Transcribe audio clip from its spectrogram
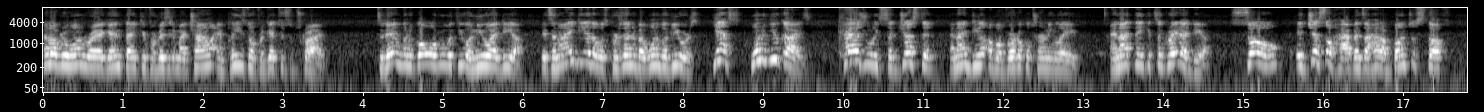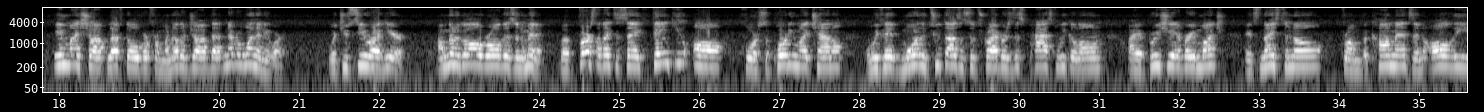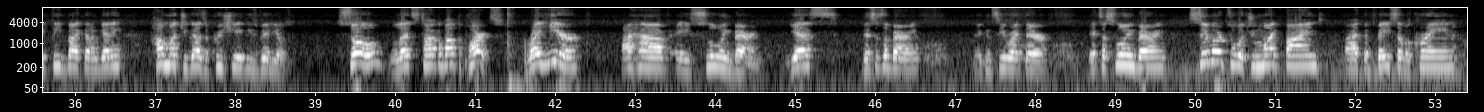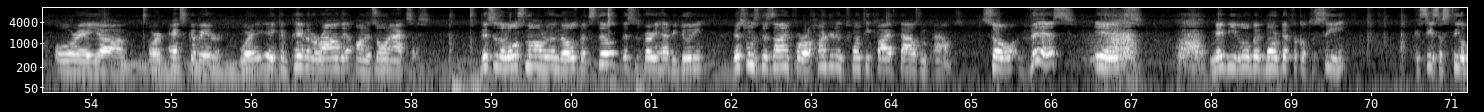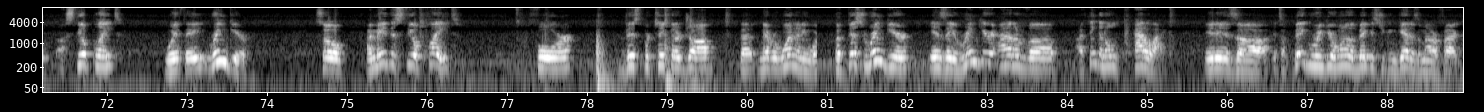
Hello everyone, Ray again. Thank you for visiting my channel and please don't forget to subscribe. Today I'm going to go over with you a new idea. It's an idea that was presented by one of the viewers. Yes, one of you guys casually suggested an idea of a vertical turning lathe. And I think it's a great idea. So, it just so happens I had a bunch of stuff in my shop left over from another job that never went anywhere. Which you see right here. I'm going to go over all this in a minute. But first I'd like to say thank you all for supporting my channel. We've hit more than 2,000 subscribers this past week alone. I appreciate it very much. It's nice to know from the comments and all the feedback that I'm getting how much you guys appreciate these videos. So, let's talk about the parts. Right here, I have a slewing bearing. Yes, this is a bearing. You can see right there. It's a slewing bearing, similar to what you might find at the base of a crane or a um, or an excavator where it can pivot around it on its own axis. This is a little smaller than those, but still, this is very heavy duty. This one's designed for 125,000 pounds. So this is maybe a little bit more difficult to see. You can see it's a steel a steel plate with a ring gear. So I made this steel plate for this particular job that never went anywhere. But this ring gear is a ring gear out of, uh, I think, an old Cadillac. It is, uh, it's a big ring gear, one of the biggest you can get, as a matter of fact,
